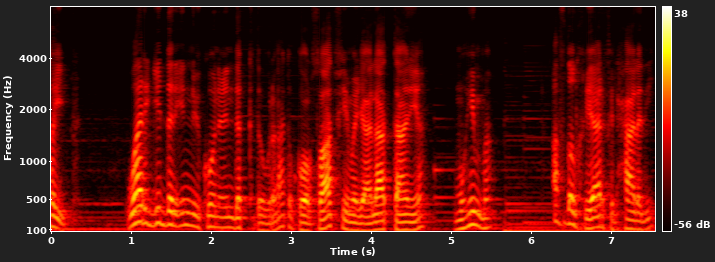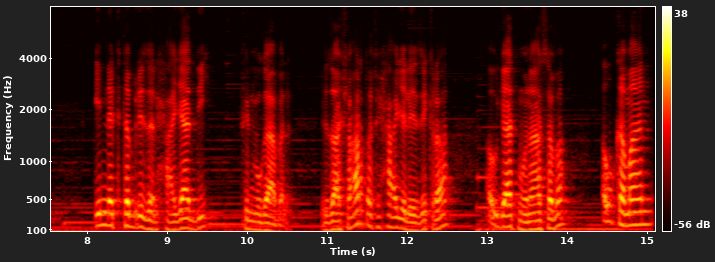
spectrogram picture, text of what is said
طيب وارد جدا إنه يكون عندك دورات وكورسات في مجالات تانية مهمة. أفضل خيار في الحالة دي إنك تبرز الحاجات دي في المقابلة. إذا شعرت في حاجة لذكرى أو جات مناسبة أو كمان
